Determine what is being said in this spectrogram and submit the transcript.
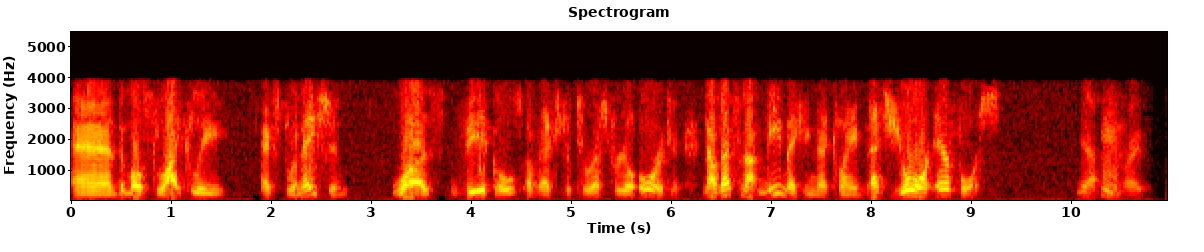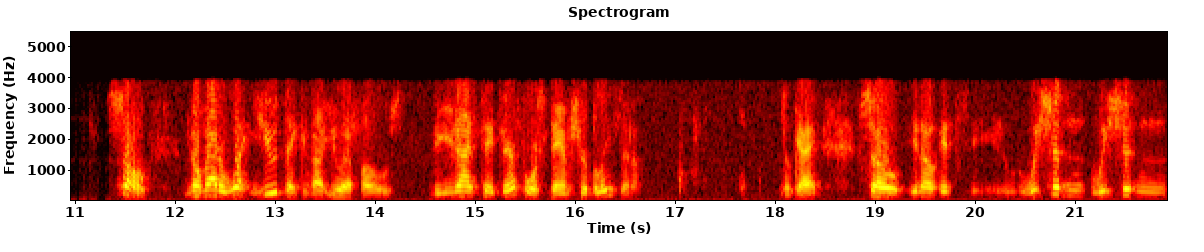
and the most likely explanation was vehicles of extraterrestrial origin. Now, that's not me making that claim; that's your Air Force. Yeah, Hmm. right. So, no matter what you think about UFOs, the United States Air Force damn sure believes in them. Okay, so you know it's we shouldn't we shouldn't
